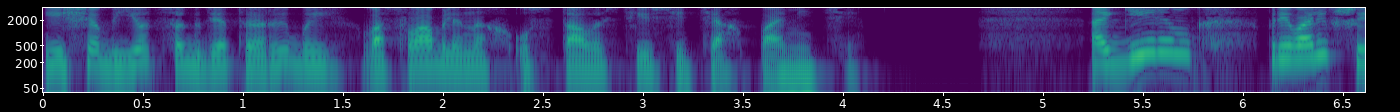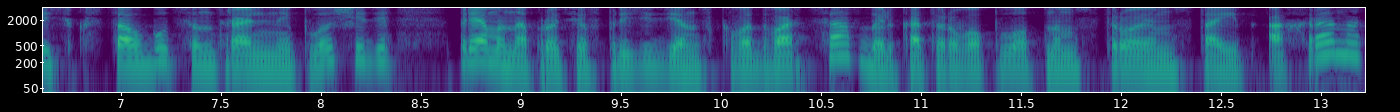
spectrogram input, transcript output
еще бьется где-то рыбой в ослабленных усталостью сетях памяти. А Геринг, привалившись к столбу центральной площади, прямо напротив президентского дворца, вдоль которого плотным строем стоит охрана,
